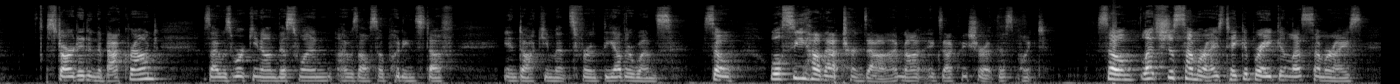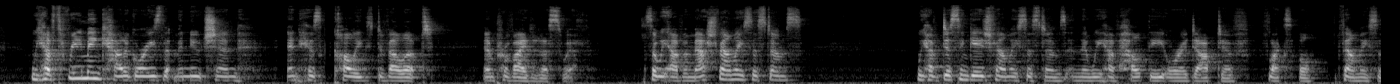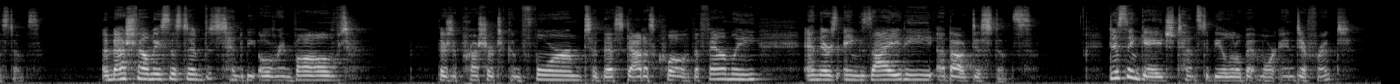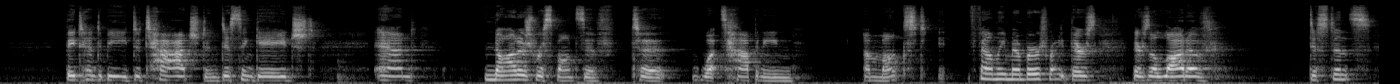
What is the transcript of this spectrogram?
started in the background. As I was working on this one, I was also putting stuff in documents for the other ones. So we'll see how that turns out. I'm not exactly sure at this point. So let's just summarize, take a break, and let's summarize. We have three main categories that Minuchin and his colleagues developed and provided us with. So we have enmeshed family systems, we have disengaged family systems, and then we have healthy or adaptive, flexible family systems. Enmeshed family systems tend to be over involved. There's a pressure to conform to the status quo of the family, and there's anxiety about distance. Disengaged tends to be a little bit more indifferent. They tend to be detached and disengaged and not as responsive to what's happening amongst family members, right? There's there's a lot of distance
